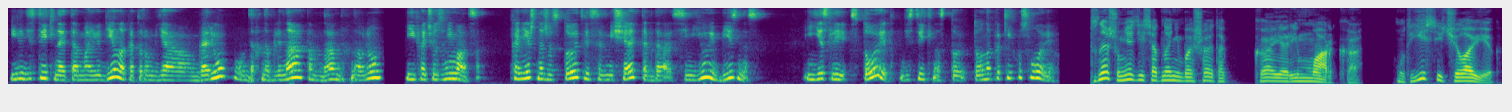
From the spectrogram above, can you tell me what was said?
Или действительно это мое дело, которым я горю, вдохновлена, там, да, вдохновлен и хочу заниматься. Конечно же, стоит ли совмещать тогда семью и бизнес? И если стоит, действительно стоит, то на каких условиях? Ты знаешь, у меня здесь одна небольшая такая ремарка. Вот если человек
